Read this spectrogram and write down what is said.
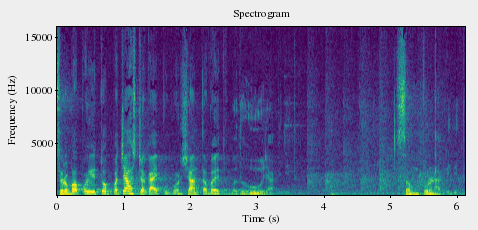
સુરબાપુએ તો પચાસ ટકા આપ્યું, પણ શાંતાબાએ તો બધું જ આપી દીધું. સંપૂર્ણ આપી દીધું.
